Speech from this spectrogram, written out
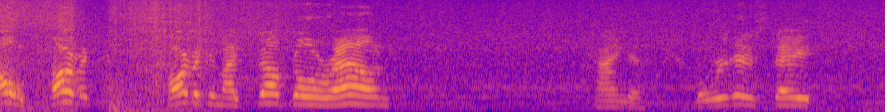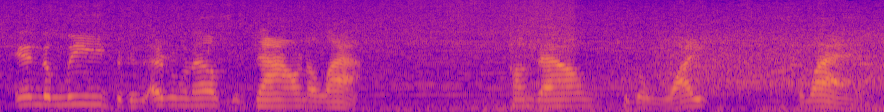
Oh, Harvick! Harvick and myself go around. Kinda. But we're gonna stay in the lead because everyone else is down a lap. Come down to the white flag.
